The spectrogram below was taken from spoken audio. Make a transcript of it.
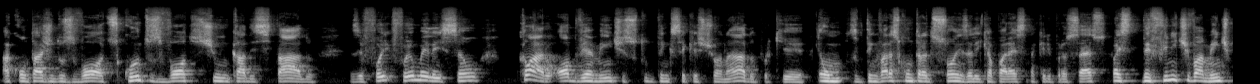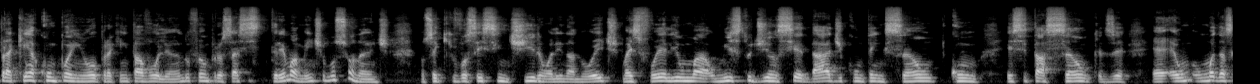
a contagem dos votos, quantos votos tinham em cada estado. Quer dizer, foi, foi uma eleição Claro, obviamente isso tudo tem que ser questionado, porque é um, tem várias contradições ali que aparecem naquele processo, mas definitivamente para quem acompanhou, para quem estava olhando, foi um processo extremamente emocionante. Não sei o que vocês sentiram ali na noite, mas foi ali uma, um misto de ansiedade com tensão, com excitação, quer dizer, é, é uma das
